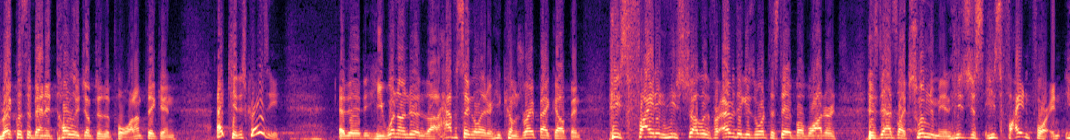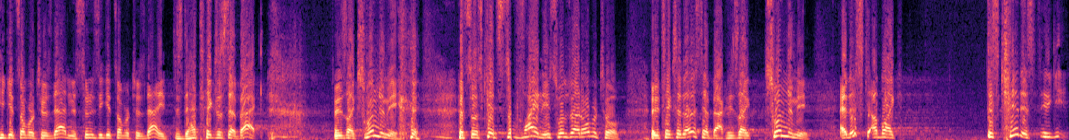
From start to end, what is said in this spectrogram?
reckless abandon, totally jumped into the pool. And I'm thinking, that kid is crazy. And then he went under, and about half a second later, he comes right back up, and he's fighting. He's struggling for everything he's worth to stay above water. And his dad's like, swim to me. And he's just, he's fighting for it. And he gets over to his dad, and as soon as he gets over to his dad, he, his dad takes a step back. And he's like, swim to me. and so his kid's still fighting. He swims right over to him. And he takes another step back, and he's like, swim to me. And this, I'm like, this kid is, he,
